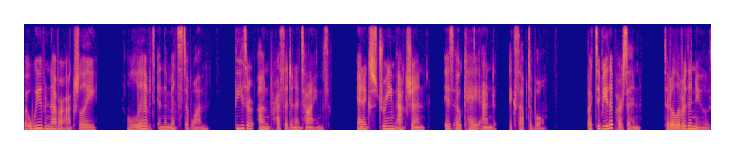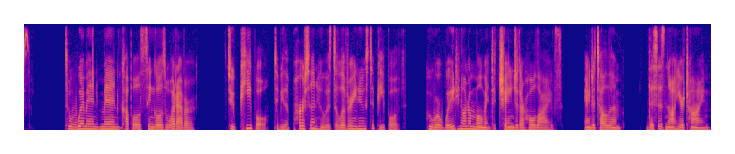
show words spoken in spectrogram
but we've never actually lived in the midst of one. These are unprecedented times, and extreme action is okay and acceptable. But to be the person to deliver the news to women, men, couples, singles, whatever, to people, to be the person who was delivering news to people who were waiting on a moment to change their whole lives and to tell them, this is not your time.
